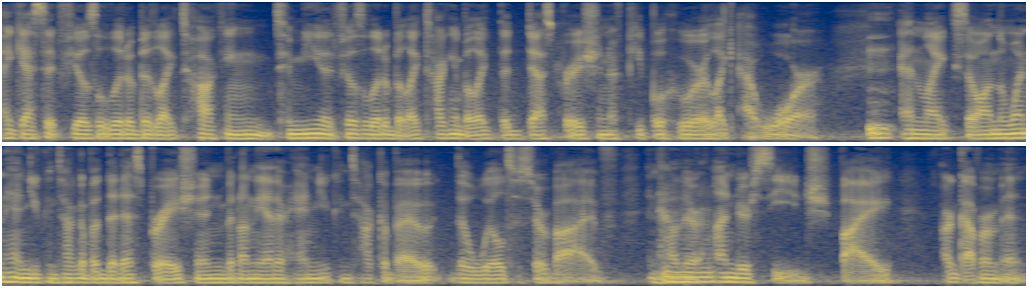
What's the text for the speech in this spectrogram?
I guess it feels a little bit like talking to me it feels a little bit like talking about like the desperation of people who are like at war. Mm. And like so on the one hand you can talk about the desperation but on the other hand you can talk about the will to survive and how they're mm. under siege by our government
